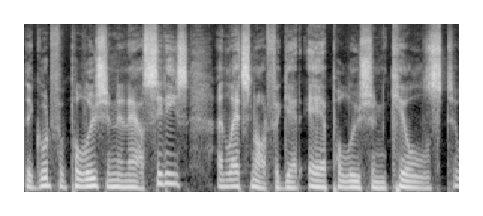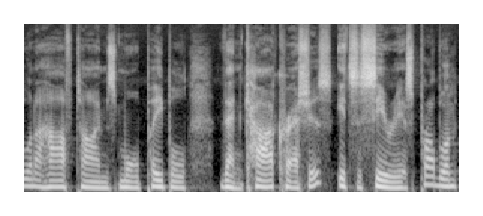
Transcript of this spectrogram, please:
They're good for pollution in our cities, and let's not forget air pollution kills two and a half times more people than car crashes. It's a serious problem,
